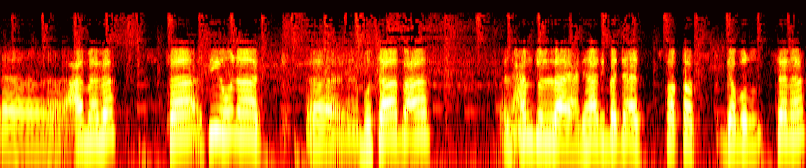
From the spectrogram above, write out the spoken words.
آه، عمله. ففي هناك آه، متابعة. الحمد لله يعني هذه بدأت فقط قبل سنة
